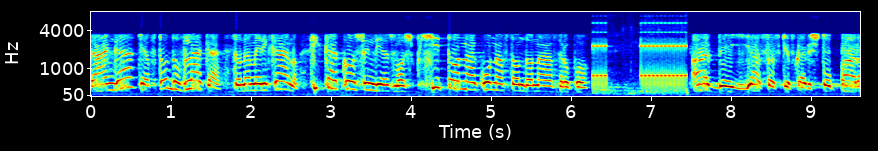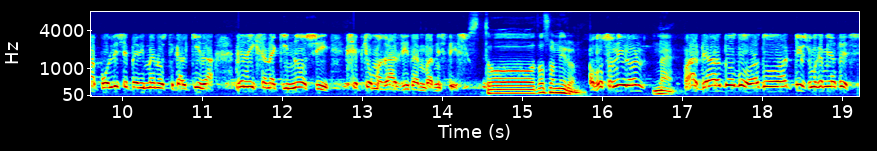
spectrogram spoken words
Τράγκα και αυτόν τον βλάκα, τον Αμερικάνο. Τι κακός συνδυασμός. Ποιοι τον ακούν αυτόν τον άνθρωπο; Άντε, γεια σας και ευχαριστώ πάρα πολύ. Σε περιμένω στην Καλκίδα. Δεν έχεις ανακοινώσει σε ποιο μαγαζί θα εμφανιστείς. Στο Δόσο Ήρων. Ο Δόσο Ήρων. Ναι. Άντε, να το δω, να το κλείσουμε καμιά θέση.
